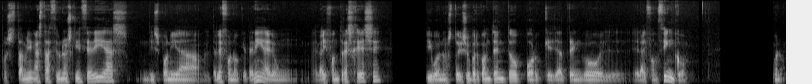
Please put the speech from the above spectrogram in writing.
pues también hasta hace unos 15 días disponía el teléfono que tenía, era un, el iPhone 3GS, y bueno, estoy súper contento porque ya tengo el, iPhone 5. Bueno,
